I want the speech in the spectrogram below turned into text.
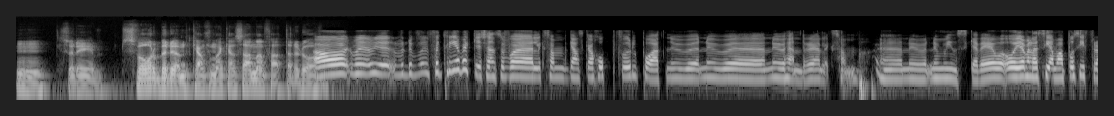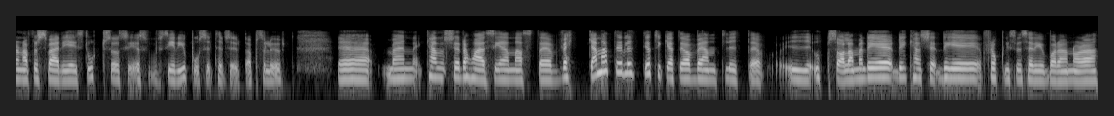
Mm. Så det är svårbedömt kanske man kan sammanfatta det då? Ja, för tre veckor sedan så var jag liksom ganska hoppfull på att nu, nu, eh, nu händer det liksom. Eh, nu, nu minskar det och jag menar ser man på siffrorna för Sverige i stort så ser, så ser det ju positivt ut, absolut. Eh, men kanske de här senaste veckan att det är lite, jag tycker att det har vänt lite i Uppsala men det, det kanske, det förhoppningsvis är det ju bara några,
